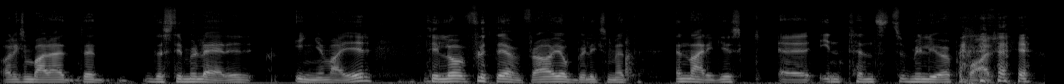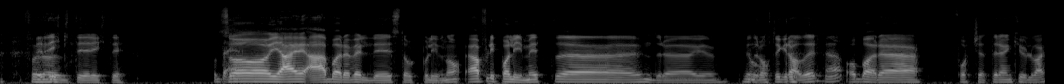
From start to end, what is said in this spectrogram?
og liksom bare Det, det stimulerer ingen veier, til å flytte hjemmefra og jobbe liksom et energisk, eh, intenst miljø på bar. For å- Riktig, riktig. Så jeg er bare veldig stoked på livet nå. Jeg har flippa livet mitt eh, 100, 180 grader Ja. og bare fortsetter en kul vei.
